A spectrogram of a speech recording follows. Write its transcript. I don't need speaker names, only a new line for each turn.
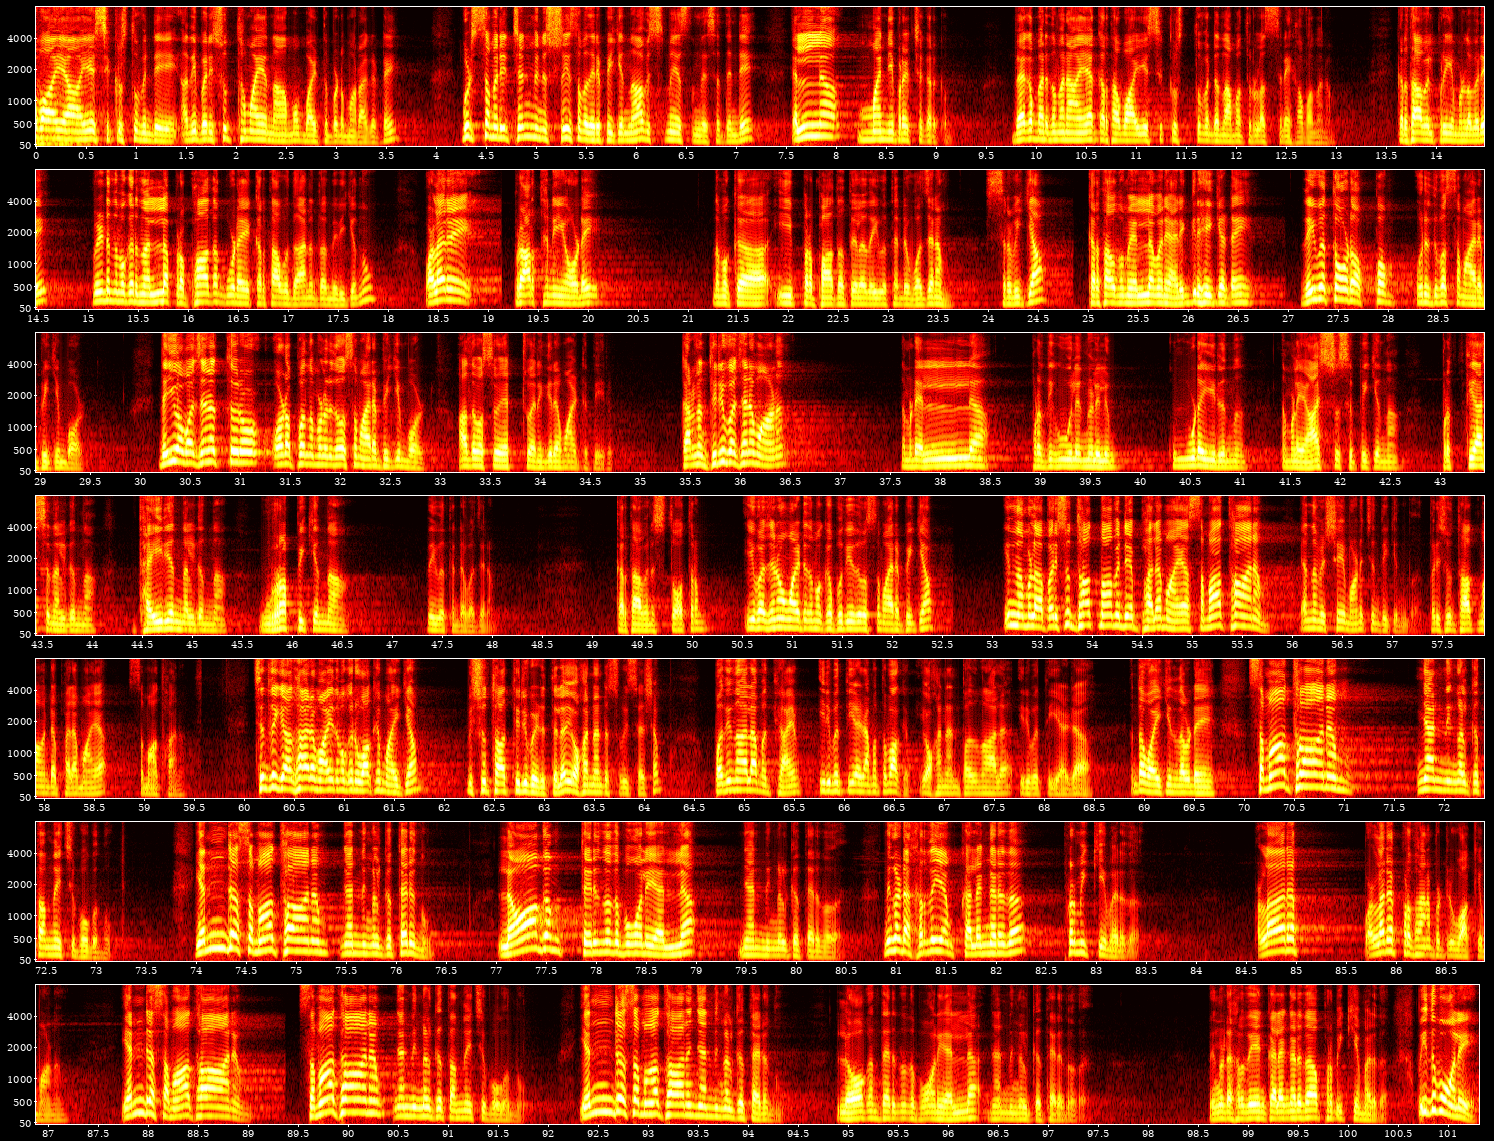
കർത്താവായ യേശു ക്രിസ്തുവിന്റെ അതിപരിശുദ്ധമായ നാമം വാഴ്ത്തപ്പെടുമാറാകട്ടെ. ഗുഡ് സമരിറ്റൻ മിനിസ്ട്രീസ് അവതരിപ്പിക്കുന്ന വിസ്മയ സന്ദേശത്തിന്റെ എല്ലാ മാന്യപ്രേക്ഷകർക്കും വേഗം വരുന്നവനായ കർത്താവായ യേശു ക്രിസ്തുവിന്റെ നാമത്തിലുള്ള സ്നേഹവന്ദനം. കർത്താവിൽ പ്രിയമുള്ളവരെ വീണ്ടും നമുക്കൊരു നല്ല പ്രഭാതം കൂടെ കർത്താവ് ദാനം തന്നിരിക്കുന്നു. വളരെ പ്രാർത്ഥനയോടെ നമുക്ക് ഈ പ്രഭാതത്തിലെ ദൈവത്തിന്റെ വചനം ശ്രവിക്കാം. കർത്താവ് നമ്മെ എല്ലാവരെയും അനുഗ്രഹിക്കട്ടെ. ദൈവത്തോടൊപ്പം ഒരു ദിവസം ആരംഭിക്കുമ്പോൾ ദൈവവചനത്തോടൊപ്പം നമ്മളൊരു ദിവസം ആരംഭിക്കുമ്പോൾ ആ ദിവസം ഏറ്റവും അനുഗ്രഹമായിട്ട് തീരും. കാരണം തിരുവചനമാണ് നമ്മുടെ എല്ലാ പ്രതികൂലങ്ങളിലും കൂടെ ഇരുന്ന് നമ്മളെ ആശ്വസിപ്പിക്കുന്ന പ്രത്യാശ നൽകുന്ന ധൈര്യം നൽകുന്ന ഉറപ്പിക്കുന്ന ദൈവത്തിന്റെ വചനം. കർത്താവിന് സ്തോത്രം. ഈ വചനവുമായിട്ട് നമുക്ക് പുതിയ ദിവസം ആരംഭിക്കാം. ഇന്ന് നമ്മൾ പരിശുദ്ധാത്മാവിന്റെ ഫലമായ സമാധാനം എന്ന വിഷയമാണ് ചിന്തിക്കുന്നത്. പരിശുദ്ധാത്മാവിന്റെ ഫലമായ സമാധാനം. ചിന്തയ്ക്ക് ആധാരമായി നമുക്കൊരു വാക്യം വായിക്കാം. വിശുദ്ധ തിരുവഴുത്തിൽ യോഹന്നാന്റെ സുവിശേഷം പതിനാലാം അധ്യായം ഇരുപത്തിയേഴാമത്തെ വാക്യം. യോഹന്നാൻ പതിനാല് ഇരുപത്തിയേഴ്. എന്താ വായിക്കുന്നത് അവിടെ? സമാധാനം ഞാൻ നിങ്ങൾക്ക് തന്നേച്ചു പോകുന്നു. എന്റെ സമാധാനം ഞാൻ നിങ്ങൾക്ക് തരുന്നു. ലോകം തരുന്നത് പോലെയല്ല ഞാൻ നിങ്ങൾക്ക് തരുന്നത്. നിങ്ങളുടെ ഹൃദയം കലങ്ങരുത് ഭ്രമിക്കുകയും വരുത് വളരെ വളരെ പ്രധാനപ്പെട്ടൊരു വാക്യമാണ്. എന്റെ സമാധാനം സമാധാനം ഞാൻ നിങ്ങൾക്ക് തന്നേച്ചു പോകുന്നു. എന്റെ സമാധാനം ഞാൻ നിങ്ങൾക്ക് തരുന്നു. ലോകം തരുന്നത് പോലെയല്ല ഞാൻ നിങ്ങൾക്ക് തരുന്നത്. നിങ്ങളുടെ ഹൃദയം കലങ്ങരുത് ഭ്രമിക്കുകയും അപ്പം ഇതുപോലെ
